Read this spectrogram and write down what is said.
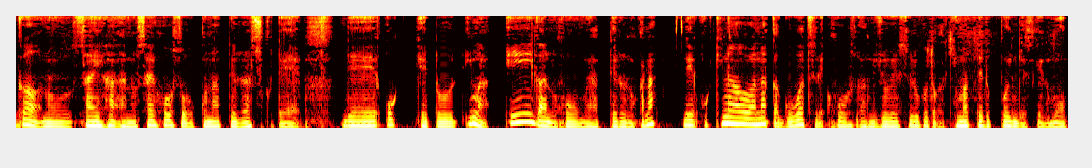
が、あの、再、あの、再放送を行ってるらしくて、で、えっと、今、映画の方もやってるのかな？で、沖縄はなんか5月で放送、あの、上映することが決まってるっぽいんですけども、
